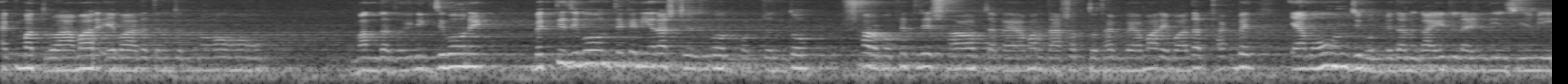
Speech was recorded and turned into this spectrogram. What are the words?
একমাত্র আমার এবাদতের জন্য। বান্দা দৈনিক জীবনে, ব্যক্তি জীবন থেকে নিয়ে রাষ্ট্রীয় জীবন পর্যন্ত সর্বক্ষেত্রে সব জায়গায় আমার দাসত্ব থাকবে, আমার এবাদত থাকবে। এমন জীবন বিধান গাইডলাইন দিয়েছি আমি।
